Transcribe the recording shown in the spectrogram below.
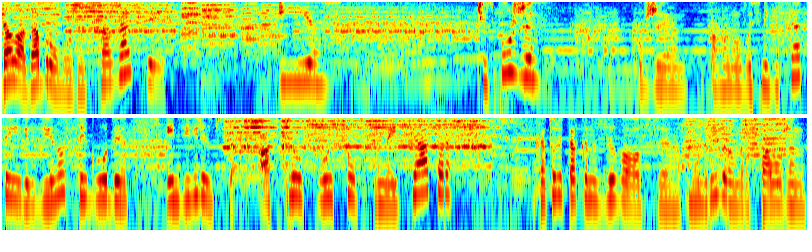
Дала добро, можно сказать. И чуть позже уже, по-моему, в 80-е или в 90-е годы Энди Вильямс открыл свой собственный театр, который так и назывался «Мун Ривер». Он расположен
